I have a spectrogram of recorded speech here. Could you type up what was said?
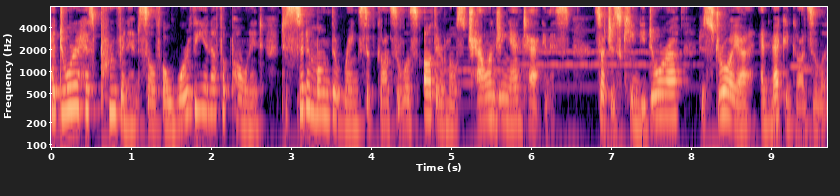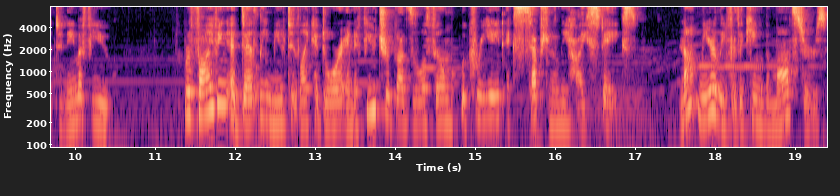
Hedorah has proven himself a worthy enough opponent to sit among the ranks of Godzilla's other most challenging antagonists, such as King Ghidorah, Destoroyah, and Mechagodzilla, to name a few. Reviving a deadly mutant like Hedorah in a future Godzilla film would create exceptionally high stakes, not merely for the King of the Monsters,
